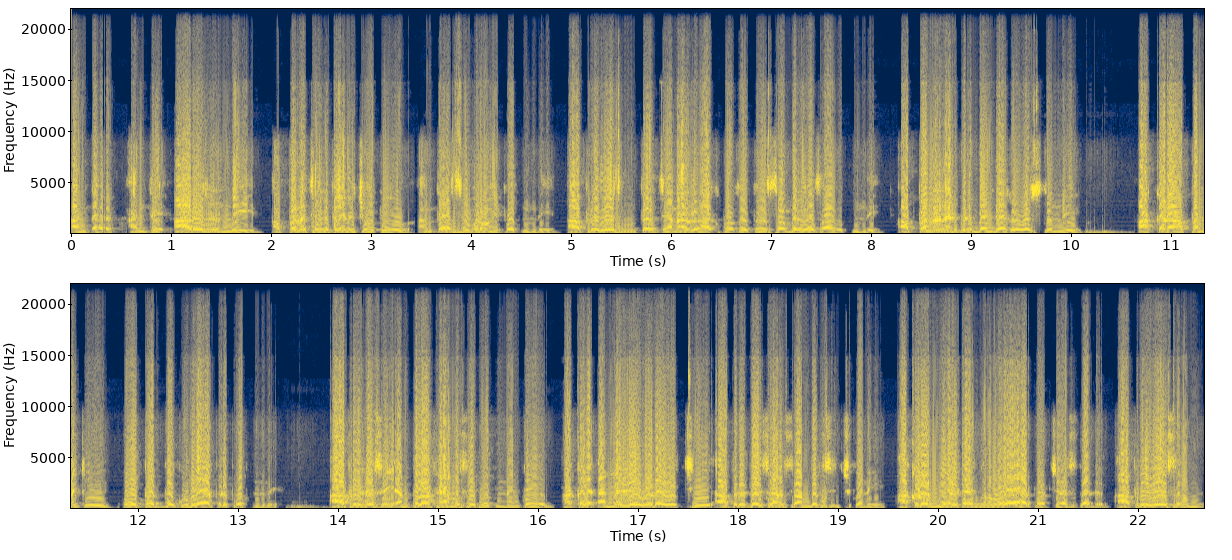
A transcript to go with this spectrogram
అంటారు. అంతే. ఆ రోజు నుండి అప్పన చనిపోయిన చోటు అంతా శుభ్రం అయిపోతుంది. ఆ ప్రదేశంతో జనాలు రాకపోకలతో సందడిగా సాగుతుంది. అప్పన్న నడిపిన బండి అక్కడికి వస్తుంది. అక్కడ అప్పన్నకి ఓ పెద్ద గుడి ఏర్పడిపోతుంది. ఆ ప్రదేశం ఎంతలా ఫేమస్ అయిపోతుందంటే అక్కడ ఎమ్మెల్యే కూడా వచ్చి ఆ ప్రదేశాన్ని సందర్శించుకొని అక్కడ నీళ్ళ ట్యాంక్ కూడా ఏర్పాటు చేస్తాడు. ఆ ప్రదేశం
